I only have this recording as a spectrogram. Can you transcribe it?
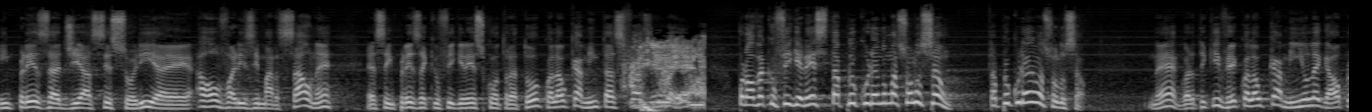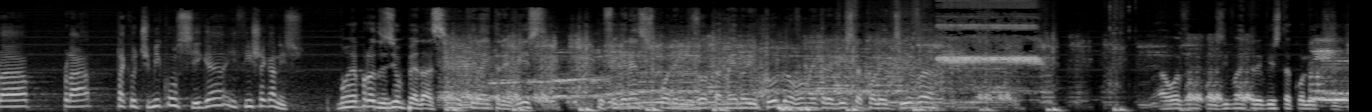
empresa de assessoria, é Álvares e Marçal, né? essa empresa que o Figueirense contratou, qual é o caminho que está se fazendo aí? Prova que o Figueirense está procurando uma solução. Está procurando uma solução. Né? Agora tem que ver qual é o caminho legal para que o time consiga, enfim, chegar nisso. Vou reproduzir um pedacinho aqui da entrevista o Figueirense disponibilizou também no YouTube. Houve uma entrevista coletiva houve inclusive uma entrevista coletiva.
